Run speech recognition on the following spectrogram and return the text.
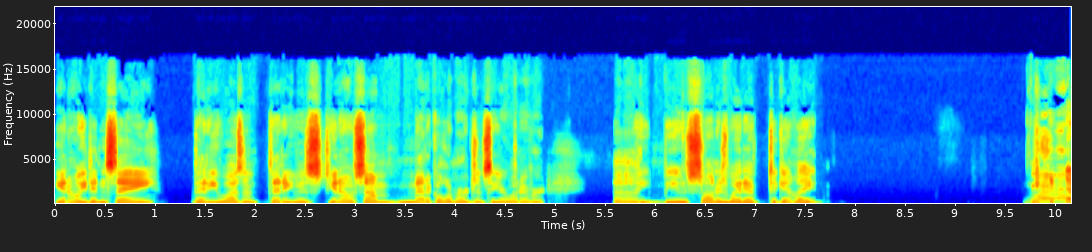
You know, he didn't say that he wasn't, that he was, you know, some medical emergency or whatever. Uh, he, he was on his way to, to get laid. Wow.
